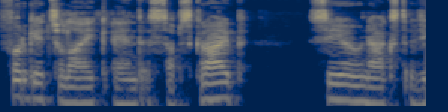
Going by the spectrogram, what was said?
forget to like and subscribe. See you next video.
